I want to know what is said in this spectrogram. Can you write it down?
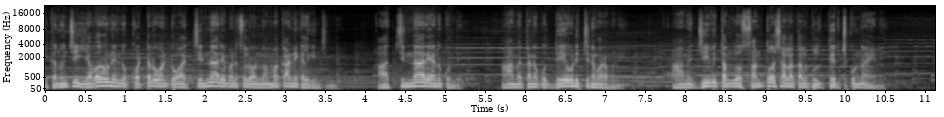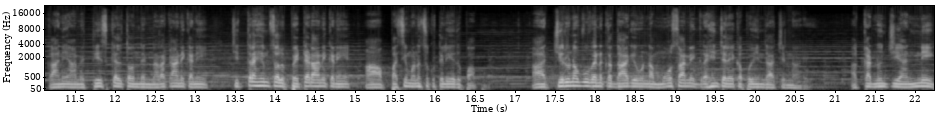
ఇక నుంచి ఎవరూ నిన్ను కొట్టరు అంటూ ఆ చిన్నారి మనసులో నమ్మకాన్ని కలిగించింది. ఆ చిన్నారి అనుకుంది ఆమె తనకు దేవుడిచ్చిన వరమని. ఆమె జీవితంలో సంతోషాల తలుపులు తెరుచుకున్నాయని. కానీ ఆమె తీసుకెళ్తోంది నరకానికని చిత్రహింసలు పెట్టడానికని ఆ పసి మనసుకు తెలియదు పాపం. ఆ చిరునవ్వు వెనుక దాగి ఉన్న మోసాన్ని గ్రహించలేకపోయింది ఆ చిన్నారి. అక్కడి నుంచి అన్నీ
